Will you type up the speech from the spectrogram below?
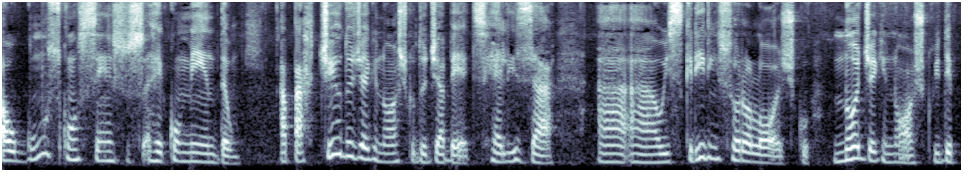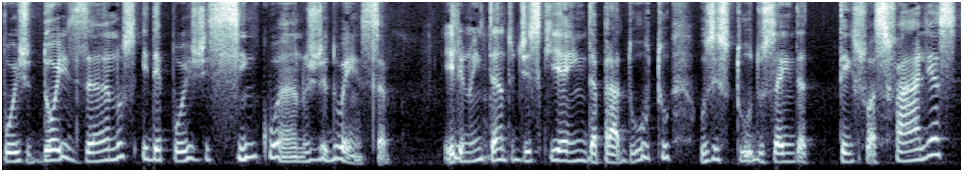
alguns consensos recomendam, a partir do diagnóstico do diabetes, realizar a, a, o screening sorológico no diagnóstico e depois de dois anos e depois de cinco anos de doença. Ele, no entanto, diz que ainda para adulto os estudos ainda têm suas falhas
